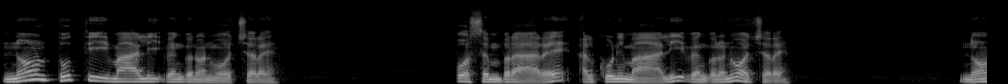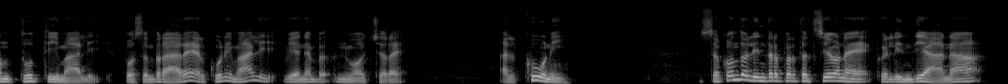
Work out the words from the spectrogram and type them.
non tutti i mali vengono a nuocere. Può sembrare alcuni mali vengono a nuocere. Non tutti i mali. Può sembrare alcuni mali viene a nuocere. Alcuni. Secondo l'interpretazione quell'indiana,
